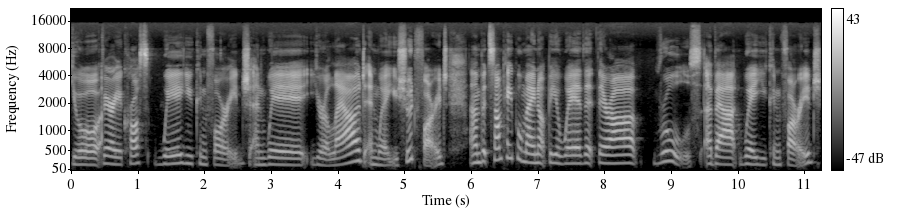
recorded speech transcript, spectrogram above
you're very across where you can forage and where you're allowed and where you should forage. Um, but some people may not be aware that there are rules about where you can forage.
